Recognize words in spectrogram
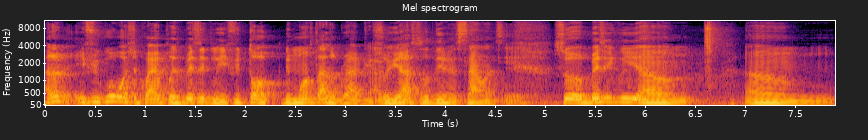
I don't. If you go watch the quiet place, basically, if you talk, the monsters will grab you, so you have to live in silence. Yeah. So basically, um, um.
